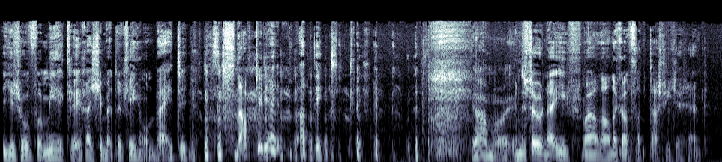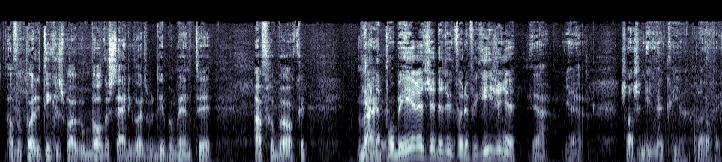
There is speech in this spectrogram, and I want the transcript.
je zoveel meer kreeg... als je met haar ging ontbijten. Dat snapte hij helemaal niet. Ja, mooi. Zo naïef, maar aan de andere kant fantastisch zijn. Over politiek gesproken, Bolkestein die wordt op dit moment uh, afgebroken. Maar... Ja, dat proberen ze natuurlijk voor de verkiezingen. Ja, ja. ja. Zal ze niet lukken, hier, geloof ik.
